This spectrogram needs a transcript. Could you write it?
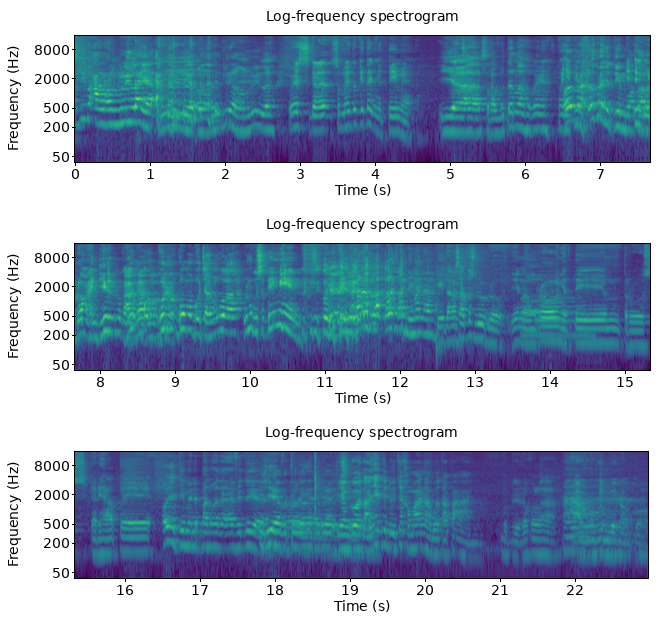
sedih, alhamdulillah ya. Iya, alhamdulillah, alhamdulillah. Wes segala semua itu kita nyetim ya. Iya, serabutan lah pokoknya. Oh, Oh, lu pernah, lu pernah nyetim Nyetim motor? gua doang anjir lu kagak. Gua, gua, gua mau bocahan gua. Lu mau gue setimin. Nyetim di mana? Lu lu nyetim di mana? Di tanggal satu dulu bro. Dia nongkrong, nyetim, terus dari HP. Oh, nyetim yang depan WTF itu ya? Iya, betul Oh, banget, bro. Yang gue tanya itu duitnya ke mana buat apaan? Buat beli rokok lah. Nggak mungkin beli rokok.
